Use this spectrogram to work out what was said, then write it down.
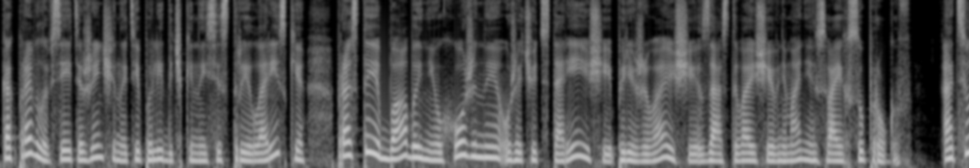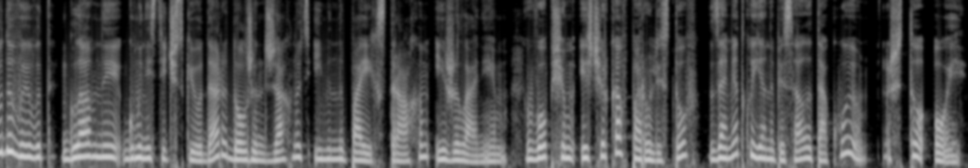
Как правило, все эти женщины типа Лидочкиной сестры Лариски – простые бабы, неухоженные, уже чуть стареющие, переживающие за остывающее внимание своих супругов. Отсюда вывод. Главный гуманистический удар должен жахнуть именно по их страхам и желаниям. В общем, исчеркав пару листов, заметку я написала такую, что ой.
